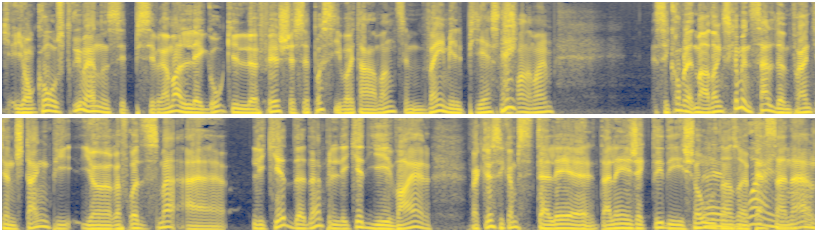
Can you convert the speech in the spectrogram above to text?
Qu'ils ont construit, man. C'est, puis c'est vraiment Lego qui le fait. Je sais pas s'il va être en vente. C'est 20 000 pièces. de même. C'est complètement dingue. C'est comme une salle de Frankenstein. Puis il y a un refroidissement à liquide dedans. Puis le liquide, il est vert. Fait que là, c'est comme si t'allais, euh, t'allais injecter des choses Ben, dans un personnage.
